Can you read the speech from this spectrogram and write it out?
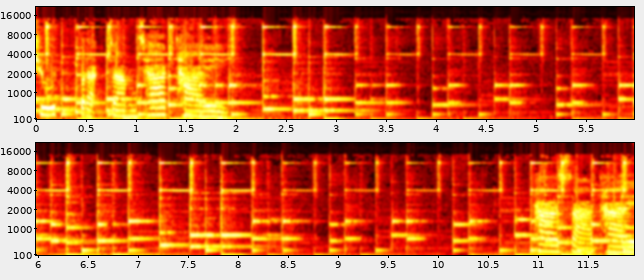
ชุดประจำชาติไทย ภาษาไทย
